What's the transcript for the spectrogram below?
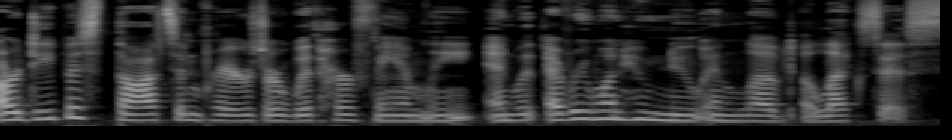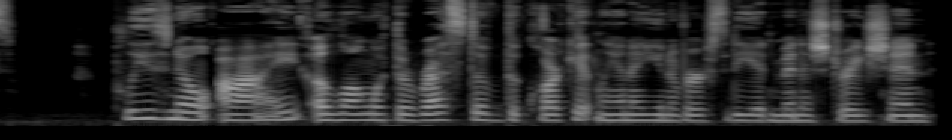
Our deepest thoughts and prayers are with her family and with everyone who knew and loved Alexis. Please know I, along with the rest of the Clark Atlanta University administration,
